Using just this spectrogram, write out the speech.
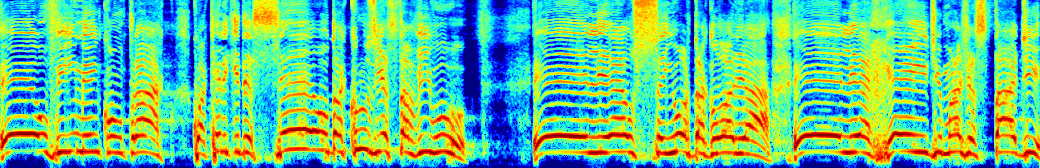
Eu vim me encontrar com aquele que desceu da cruz e está vivo. Ele é o Senhor da glória, Ele é Rei de majestade.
